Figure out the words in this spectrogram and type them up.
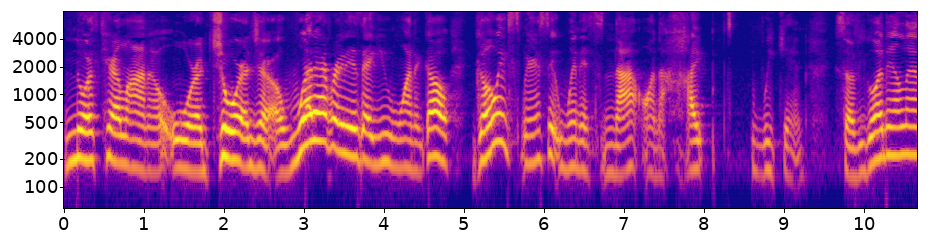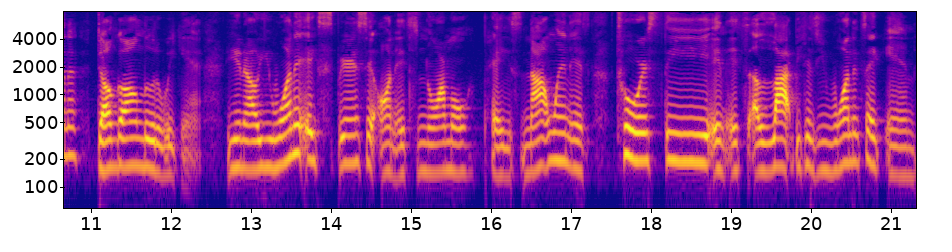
North Carolina or Georgia or whatever it is that you want to go. Go experience it when it's not on a hyped weekend. So if you go into Atlanta, don't go on Luda weekend. You know, you want to experience it on its normal pace, not when it's touristy and it's a lot because you want to take in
